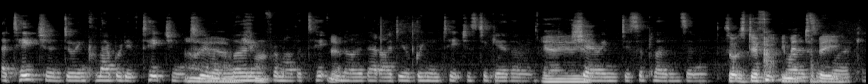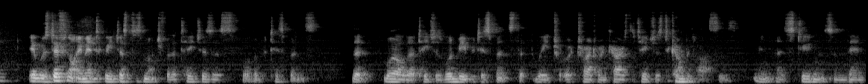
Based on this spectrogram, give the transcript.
a teacher doing collaborative teaching Oh, too, yeah, and learning right. from other, te- Yeah. you know, that idea of bringing teachers together and yeah. sharing disciplines and So it was definitely meant to be. working. it was definitely meant to be just as much for the teachers as for the participants. That well, the teachers would be participants. That we tr- try to encourage the teachers to come to classes you know, as students, and then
